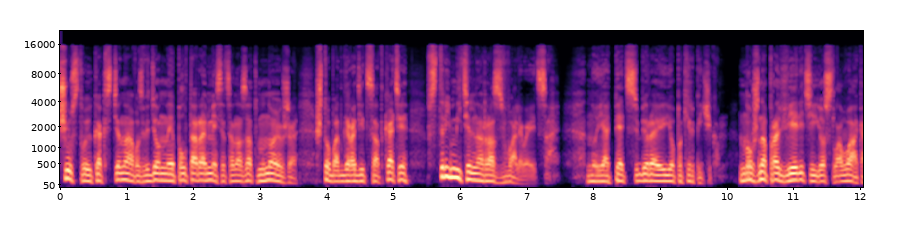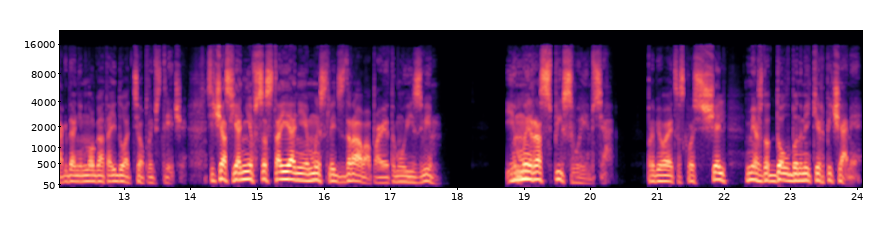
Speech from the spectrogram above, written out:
Чувствую, как стена, возведенная полтора месяца назад мною же, чтобы отгородиться от Кати, стремительно разваливается. Но я опять собираю ее по кирпичикам. Нужно проверить ее слова, когда немного отойду от теплой встречи. Сейчас я не в состоянии мыслить здраво, поэтому уязвим. И мы расписываемся. Пробивается сквозь щель между долбанными кирпичами.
